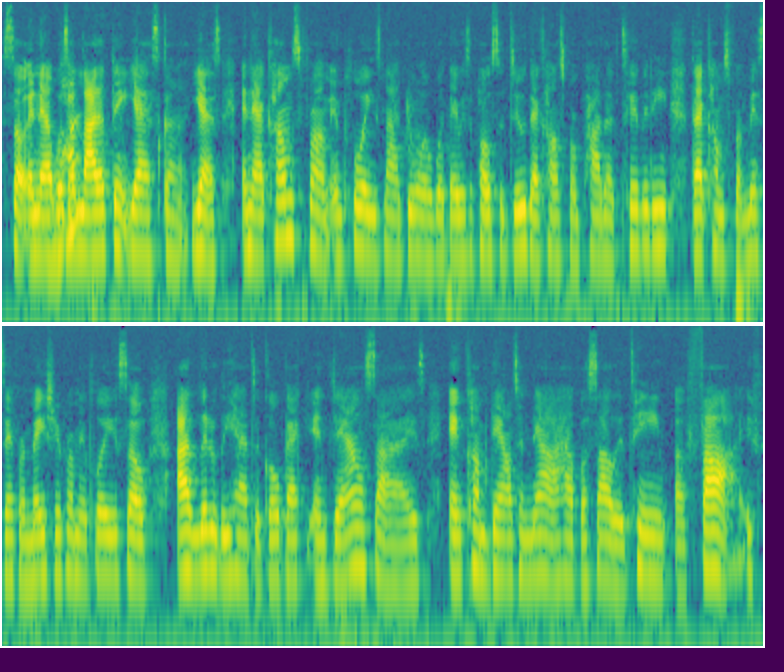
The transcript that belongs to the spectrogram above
So, and that was what? a lot of things. Yes, gun. Yes, and that comes from employees not doing what they were supposed to do. That comes from productivity. That comes from misinformation from employees. So, I literally had to go back and downsize and come down to now. I have a solid team of five,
